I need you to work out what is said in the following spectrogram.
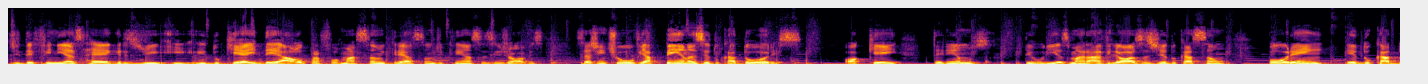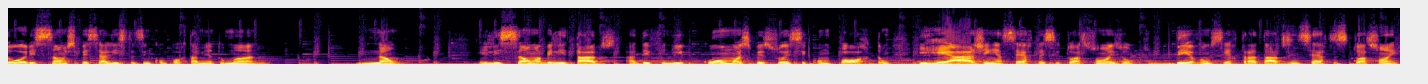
de definir as regras de, e, e do que é ideal para a formação e criação de crianças e jovens, se a gente ouve apenas educadores, ok, teremos teorias maravilhosas de educação. Porém, educadores são especialistas em comportamento humano? Não. Eles são habilitados a definir como as pessoas se comportam e reagem a certas situações ou que devam ser tratados em certas situações?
